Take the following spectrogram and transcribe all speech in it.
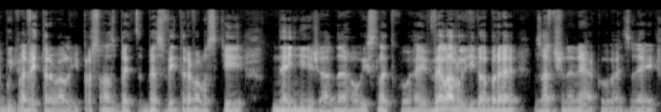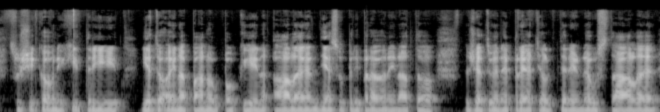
buďme vytrvalí. Prosím vás, bez vytrvalosti není žiadného výsledku. Hej. Veľa ľudí dobre začne nejakú vec. Hej. Sú šikovní, chytrí, je to aj na pánov pokyn, ale nie sú pripravení na to, že tu je nepriateľ, ktorý neustále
